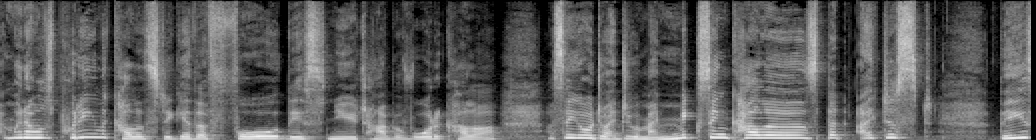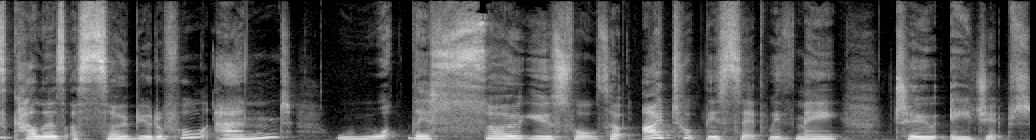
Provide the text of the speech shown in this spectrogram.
And when I was putting the colors together for this new type of watercolor, I was thinking, oh, do I do with my mixing colors? But I just, these colors are so beautiful and what, they're so useful. So I took this set with me to Egypt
